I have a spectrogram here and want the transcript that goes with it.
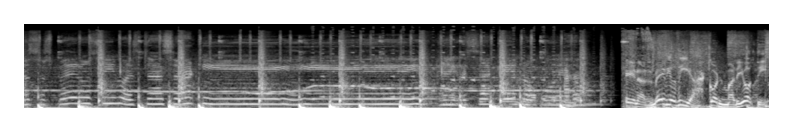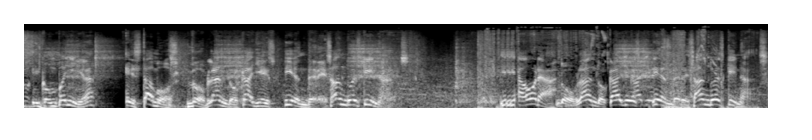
Desespero si no estás aquí. No. En Al Mediodía, con Mariotti y compañía, estamos doblando calles y enderezando esquinas. Y ahora, doblando calles y enderezando esquinas.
